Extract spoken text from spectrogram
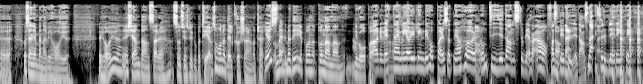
Eh, och sen, jag menar, vi har ju, vi har ju en känd dansare som syns mycket på tv, som håller en del kurser här i Norrtälje. Men, men det är ju på en, på en annan nivå. På Ja, du vet, nej, men jag är ju lindyhoppare så att när jag hör Ja. om tio dans, då blir jag så här, ja, fast Ja, det är nej. tio dans. Nej, så det blir ingenting.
